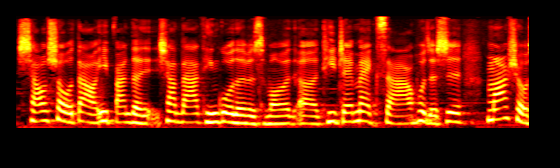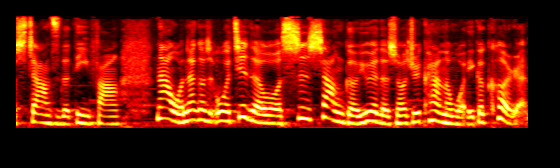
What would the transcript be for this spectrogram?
销售到一般的，像大家听过的什么呃 TJ Maxx 啊，或者是 Marshalls 这样子的地方。那我那个我记得我是上个月的时候去看了我一个客人，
